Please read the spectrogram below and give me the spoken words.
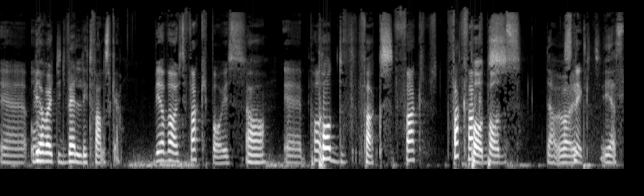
Eh, vi har varit väldigt falska. vi har varit fuckboys. Ja. Eh, pod, Podfucks. fuck, Fuckpods. fuckpods. Det har vi varit. Snyggt. Yes.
